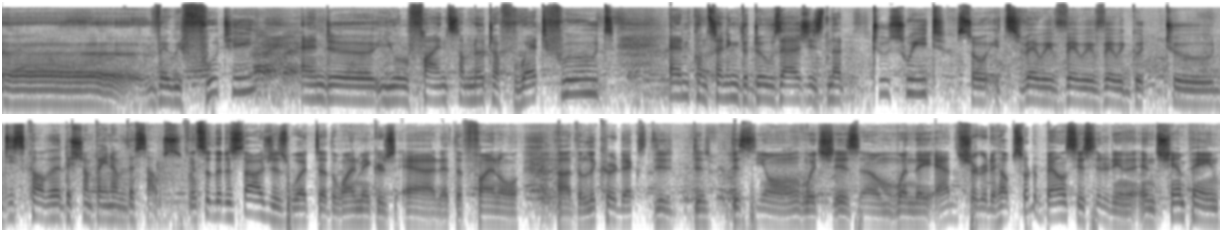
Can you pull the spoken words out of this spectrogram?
uh, very fruity, and uh, you'll find some note of red fruit. And concerning the dosage, is not too sweet, so it's very, very, very good to discover the champagne of the south. And so the dosage is what uh, the winemakers add at the final, uh, the liqueur d'expédition, which is um, when they add the sugar to help sort of balance the acidity. And Champagne,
